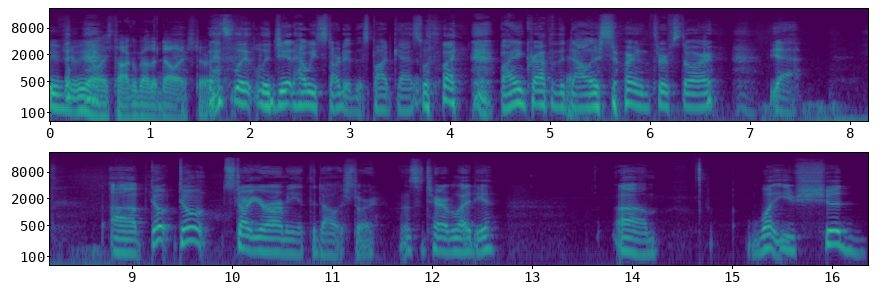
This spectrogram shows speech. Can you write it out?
we we always talk about the dollar store. That's le- legit how we started this podcast with like buying crap at the dollar store and thrift store. Yeah. Uh, don't don't start your army at the dollar store. That's a terrible idea. Um, what you should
